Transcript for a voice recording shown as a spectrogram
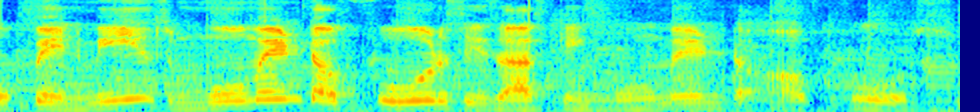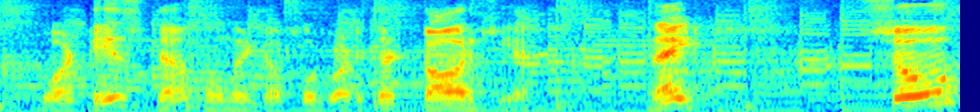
open means moment of force is asking moment of force. What is the moment of force? What is the torque here? Right? So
